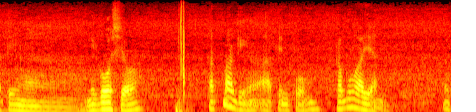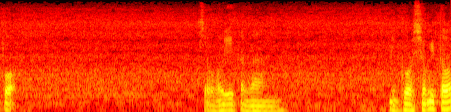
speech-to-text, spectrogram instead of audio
ating uh, negosyo at maging ang atin pong kabuhayan ano po so makita ng negosyong ito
